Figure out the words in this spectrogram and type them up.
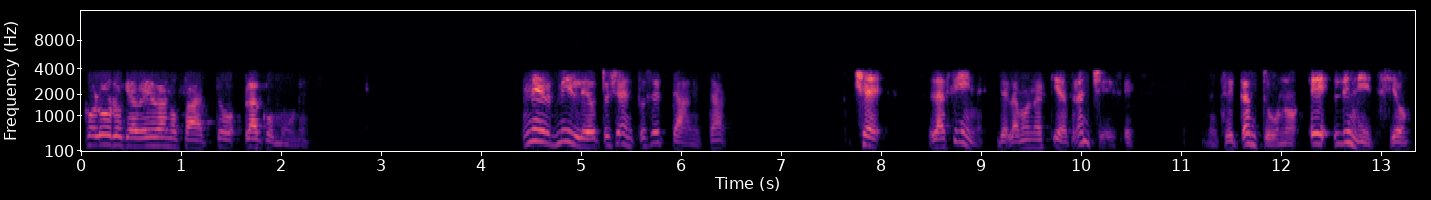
coloro che avevano fatto la comune. Nel 1870 c'è la fine della monarchia francese nel 71 e l'inizio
